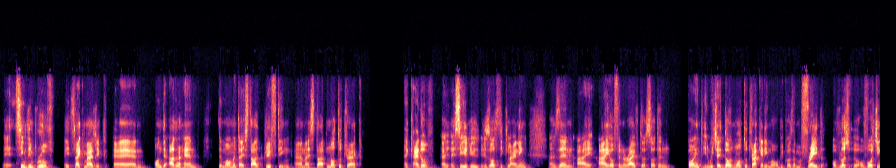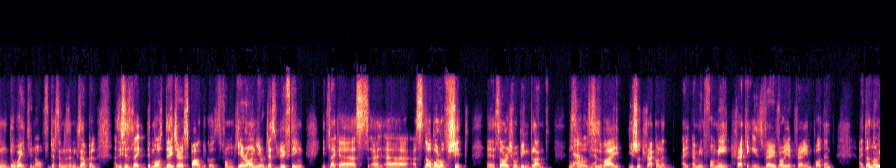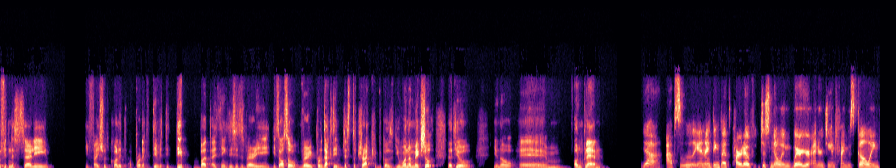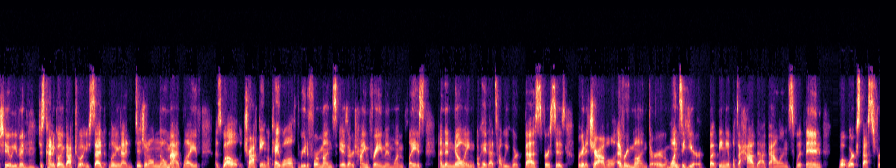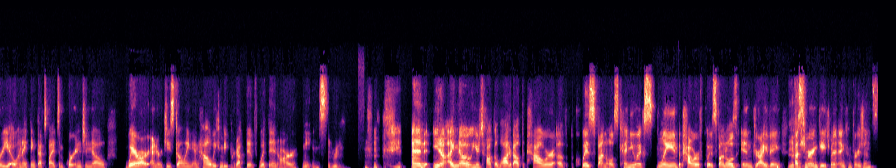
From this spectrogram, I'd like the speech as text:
uh, things improve it's like magic and on the other hand the moment I start drifting and I start not to track, I kind of I, I see re- results declining, and then I I often arrive to a certain point in which I don't want to track anymore because I'm afraid of lo- of watching the weight. You know, just as an example, and this is like the most dangerous part because from here on you're just drifting. It's like a a, a snowball of shit. Uh, sorry for being blunt. No, so this is why you should track on it. I, I mean, for me, tracking is very, very, very important. I don't know if it necessarily if I should call it a productivity tip, but I think this is very, it's also very productive just to track because you want to make sure that you're, you know, um, on plan yeah, absolutely. And I think that's part of just knowing where your energy and time is going too. Even mm-hmm. just kind of going back to what you said, living that digital nomad life as well, tracking, okay, well, 3 to 4 months is our time frame in one place and then knowing, okay, that's how we work best versus we're going to travel every month or once a mm-hmm. year, but being able to have that balance within what works best for you. And I think that's why it's important to know where our energy is going and how we can be productive within our means. I Agree. and you know i know you talk a lot about the power of quiz funnels can you explain mm-hmm. the power of quiz funnels in driving yeah, customer sure. engagement and conversions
